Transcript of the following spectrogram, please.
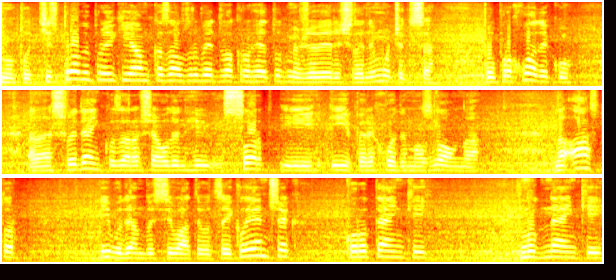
Ну тут ті спроби, про які я вам казав, зробити два круги. Тут ми вже вирішили не мучитися по проходику. Е, Швиденько зараз ще один сорт і, і переходимо знову на, на Астор. І будемо досівати оцей клинчик коротенький, нудненький.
